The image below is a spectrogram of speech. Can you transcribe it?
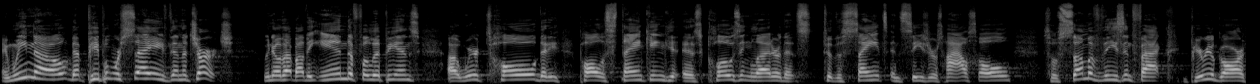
and we know that people were saved in the church. We know that by the end of Philippians, uh, we're told that he, Paul is thanking his closing letter that's to the saints in Caesar's household. So some of these, in fact, imperial guard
